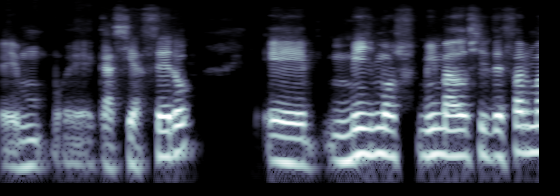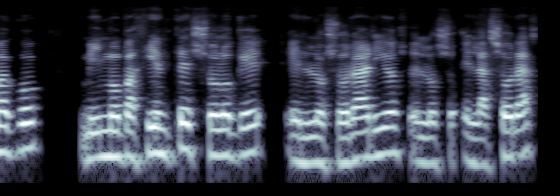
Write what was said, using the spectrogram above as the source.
eh, eh, casi a cero. Eh, mismos, misma dosis de fármaco, mismo paciente, solo que en los horarios, en, los, en las horas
